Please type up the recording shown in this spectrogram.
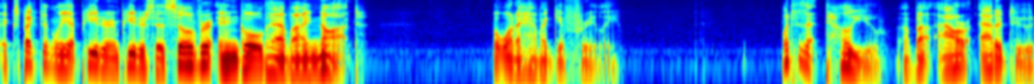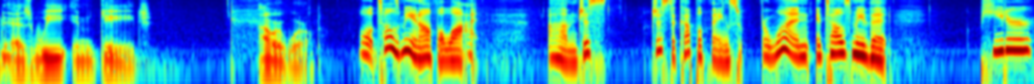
expectantly at Peter, and Peter says, Silver and gold have I not, but what I have I give freely. What does that tell you about our attitude as we engage our world? Well, it tells me an awful lot. Um, just just a couple things. For one, it tells me that Peter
